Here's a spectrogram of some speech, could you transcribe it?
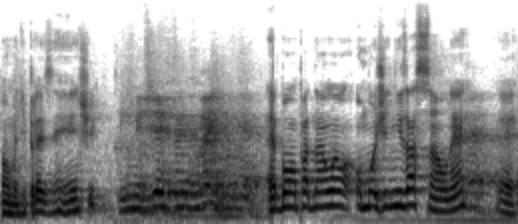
Toma de presente. Tem que mexer isso aí também? Que é? É bom pra dar uma homogeneização, né? É.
